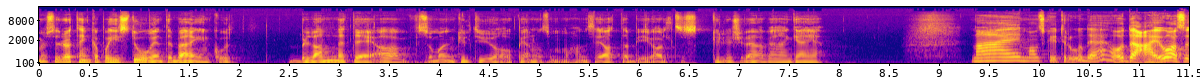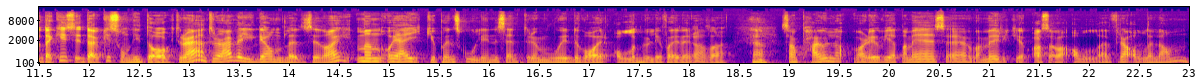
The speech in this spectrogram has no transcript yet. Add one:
Hvis du da tenker på historien til Bergen, hvor blandet det er av så mange kulturer opp igjennom som hanseaterby og alt, så skulle ikke det der være en greie? Nei, man skulle tro det. Og det er jo, altså, det er ikke, det er jo ikke sånn i dag, tror jeg. Jeg tror det er veldig annerledes i dag. Men, og jeg gikk jo på en skole inne i sentrum hvor det var alle mulige farger. Altså. Ja. St. Paul var det jo vietnamesere, var mørke Altså var alle fra alle land.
